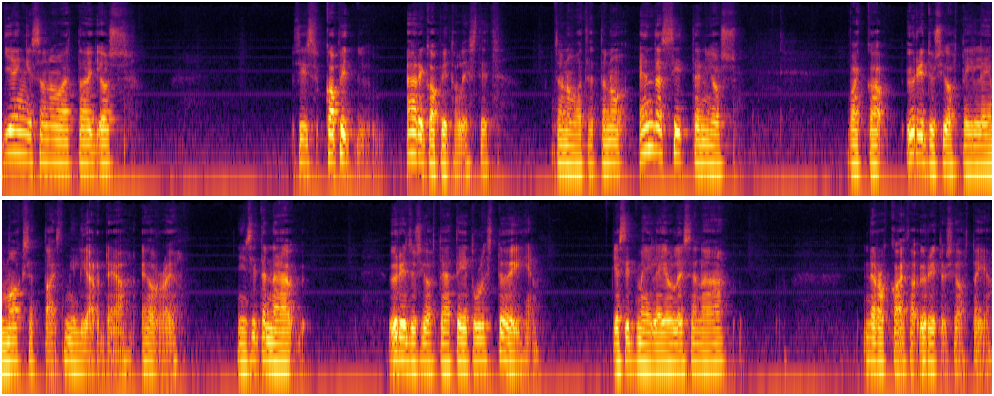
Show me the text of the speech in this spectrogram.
jengi sanoo, että jos siis kapi- äärikapitalistit sanovat, että no entäs sitten, jos vaikka yritysjohtajille ei maksettaisi miljardeja euroja, niin sitten nämä yritysjohtajat ei tulisi töihin. Ja sitten meillä ei olisi enää nerokkaita yritysjohtajia.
